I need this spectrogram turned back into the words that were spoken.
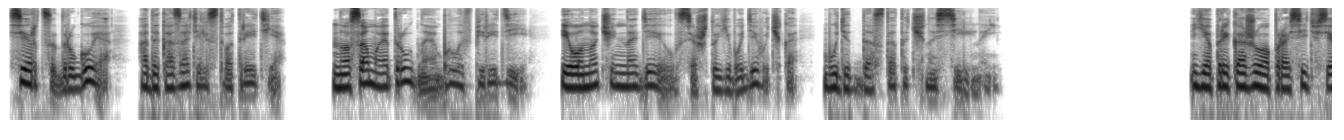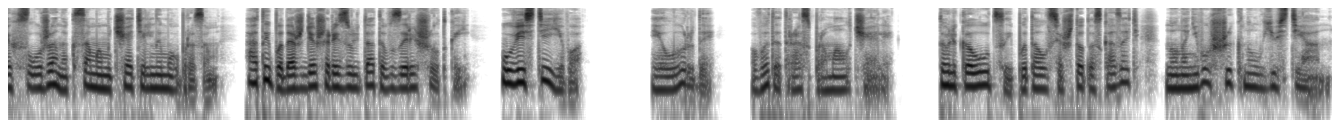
сердце другое, а доказательство третье. Но самое трудное было впереди, и он очень надеялся, что его девочка будет достаточно сильной. «Я прикажу опросить всех служанок самым тщательным образом, а ты подождешь результатов за решеткой. Увести его». И лорды в этот раз промолчали. Только Луций пытался что-то сказать, но на него шикнул Юстиан.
